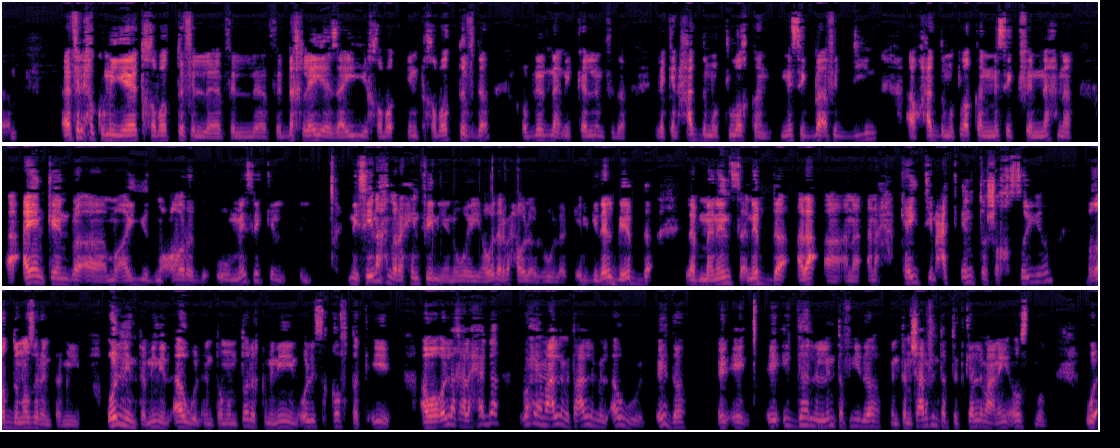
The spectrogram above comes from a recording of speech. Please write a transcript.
في الحكوميات خبطت في في في الداخلية زي خبط أنت خبطت في ده وبنبدأ نتكلم في ده. لكن حد مطلقا مسك بقى في الدين أو حد مطلقا مسك في إن إحنا ايا كان بقى مؤيد معارض ومسك ال... نسينا إحنا رايحين فين يا نوي هو ده اللي بحاول أقوله لك. الجدال بيبدأ لما ننسى نبدأ لأ أنا أنا حكايتي معاك أنت شخصيا بغض النظر أنت مين. قول لي أنت مين الأول أنت منطلق منين؟ قول لي ثقافتك إيه؟ أو أقول لك على حاجة روح يا معلم اتعلم الأول. إيه ده؟ إيه إيه إيه الجهل اللي أنت فيه ده؟ أنت مش عارف أنت بتتكلم عن إيه أصلا.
